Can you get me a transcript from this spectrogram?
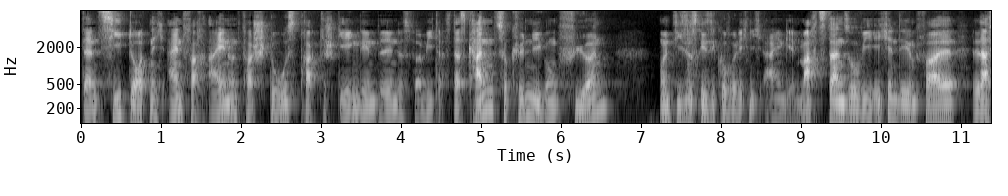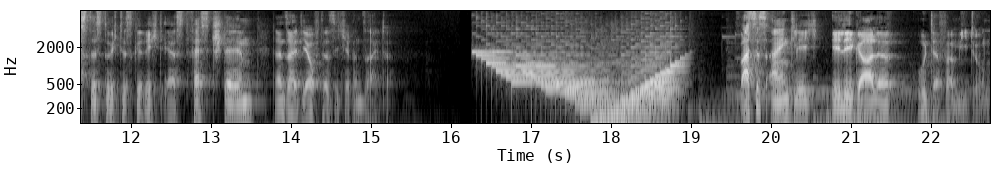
dann zieht dort nicht einfach ein und verstoßt praktisch gegen den Willen des Vermieters. Das kann zur Kündigung führen und dieses Risiko würde ich nicht eingehen. Macht's dann so wie ich in dem Fall, lasst es durch das Gericht erst feststellen, dann seid ihr auf der sicheren Seite. Was ist eigentlich illegale Untervermietung?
